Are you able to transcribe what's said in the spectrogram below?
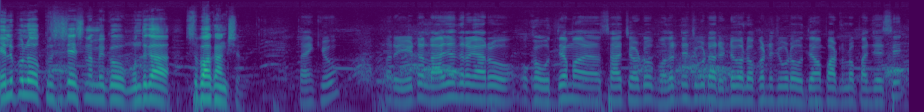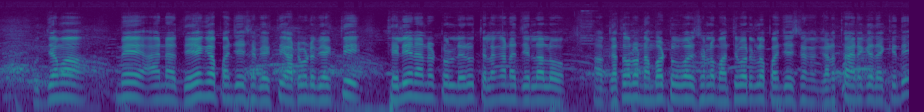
గెలుపులో కృషి చేసిన మీకు ముందుగా శుభాకాంక్షలు. థ్యాంక్ యూ మరి ఈటల రాజేంద్ర గారు ఒక ఉద్యమ సహచరుడు మొదటి నుంచి కూడా రెండు వేల ఒకటి నుంచి కూడా ఉద్యమ పాటల్లో పనిచేసి ఉద్యమమే ఆయన ధ్యేయంగా పనిచేసిన వ్యక్తి. అటువంటి వ్యక్తి తెలియని అన్నట్టు లేరు. తెలంగాణ జిల్లాలో గతంలో నంబర్ టూ వర్షన్లో మంత్రివర్గంలో పనిచేసిన ఘనత ఆయనకే దక్కింది.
